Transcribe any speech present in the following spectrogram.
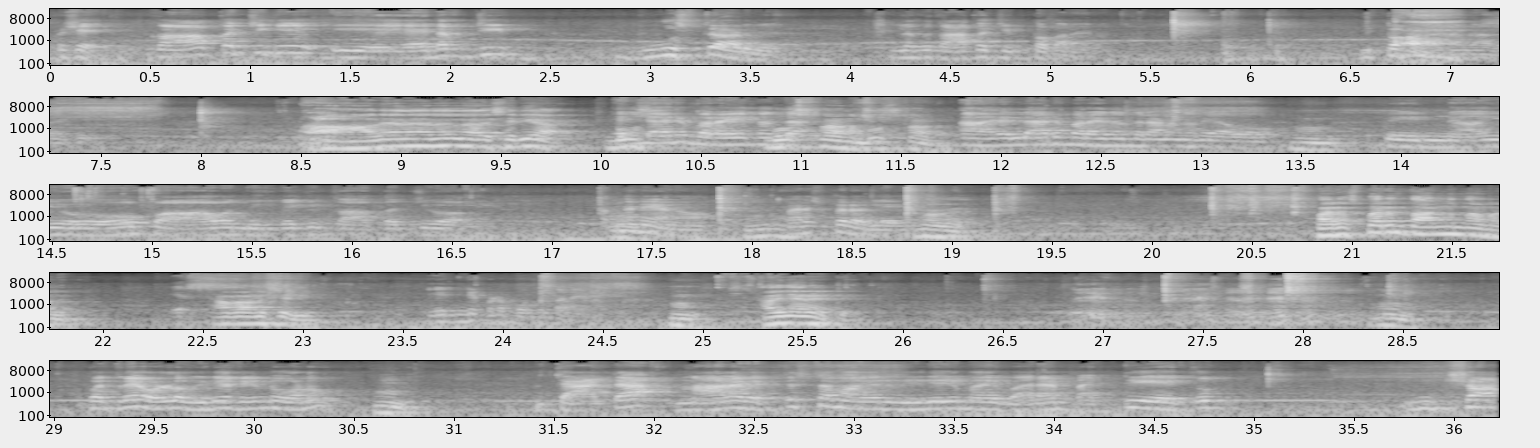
പക്ഷേ കാക്കച്ചിക്ക് എനർജി ബൂസ്റ്റാണ് ഞാൻ. ഇല്ലെന്ന് കാക്കച്ചി ഇപ്പം പറയണം. ഇപ്പം ശരിയാ. എല്ലാരും പറയുന്നത് ആ എല്ലാരും പറയുന്നത് എന്തിനാണെന്ന് അറിയാവോ പിന്നെ അയ്യോ പാവം നീലയ്ക്ക് കാക്കച്ചുവോ. അങ്ങനെയാണോ. പരസ്പരമല്ലേ പരസ്പരം താങ്ങുന്നതാണല്ലോ. അതാണ് ശരി. എന്റെ കൂടെ പൊട്ട് പറയണം അത് ഞാൻ ഏറ്റ്. ഉം. അപ്പൊ ഇത്രേ ഉള്ളൂ. വീഡിയോ നീണ്ടു പോകണം. ടാറ്റ നാളെ വ്യത്യസ്തമായ ഒരു വീഡിയോയുമായി വരാൻ പറ്റിയേക്കും. ഇൻഷാ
